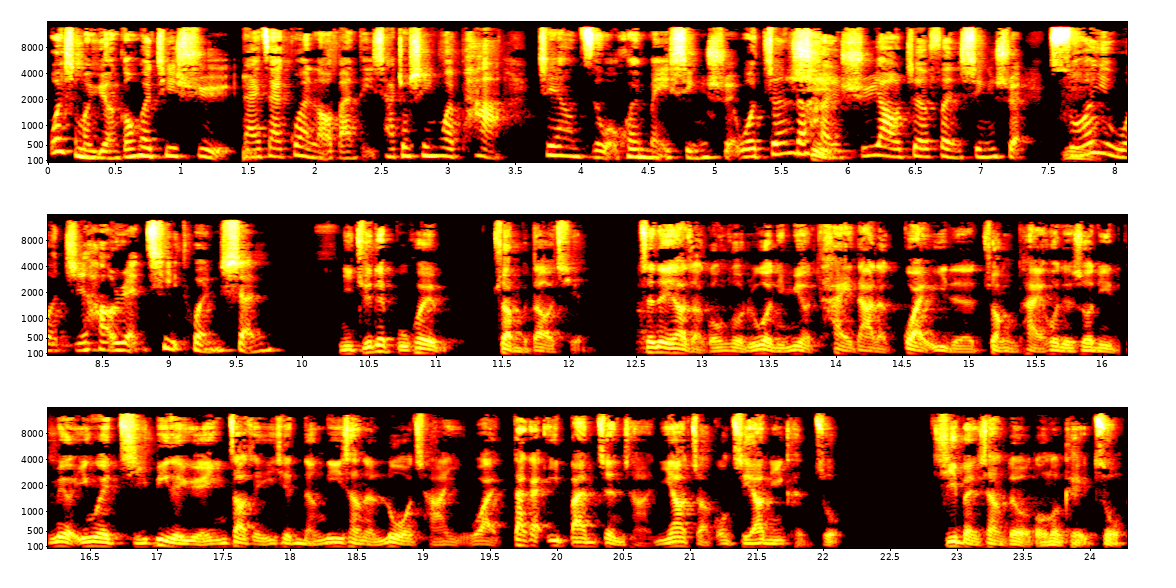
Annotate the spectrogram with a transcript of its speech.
为什么员工会继续待在惯老板底下，就是因为怕这样子我会没薪水。我真的很需要这份薪水，所以我只好忍气吞声。你绝对不会赚不到钱。真的要找工作，如果你没有太大的怪异的状态，或者说你没有因为疾病的原因造成一些能力上的落差以外，大概一般正常，你要找工，只要你肯做，基本上都有工作可以做。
